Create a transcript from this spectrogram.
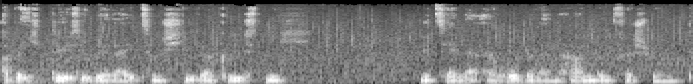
aber ich döse bereits und Shiva grüßt mich mit seiner erhobenen Hand und verschwimmt.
